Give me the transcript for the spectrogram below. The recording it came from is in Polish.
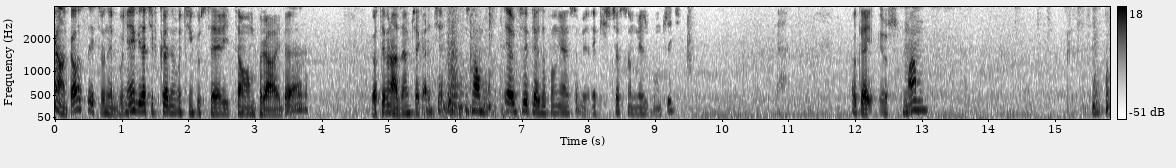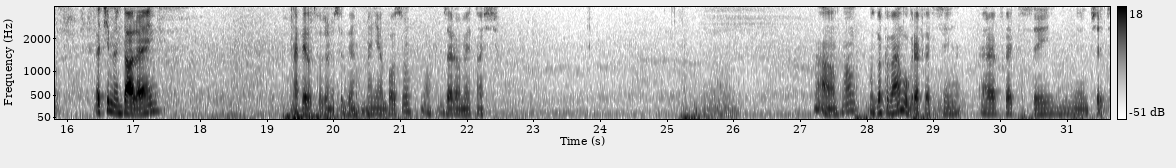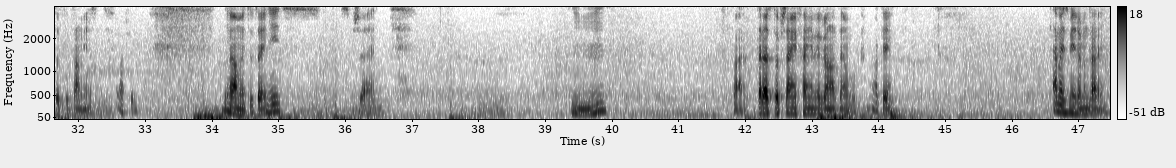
Siemanko, z tej strony Buniek. Witajcie w kolejnym odcinku z serii Tomb Raider. Tylko tym razem, czekajcie, znowu, jak zwykle zapomniałem sobie jakiś czasomierz włączyć. Okej, już mam. Lecimy dalej. Najpierw otworzymy sobie menu obozu. O, zero umiejętności. O, no, odblokowałem łuk refleksyjny. Refleksyjny, czy co to tam jest? Nie mamy tutaj nic. Sprzęt. Hmm. Teraz to przynajmniej fajnie wygląda ten łuk. Okej. A my zmierzamy dalej.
